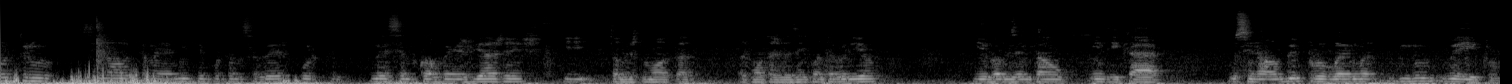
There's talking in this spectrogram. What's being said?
Outro sinal que também é muito importante saber, porque nem sempre corre bem as viagens e estamos de moto, as motas às vezes enquanto avariam, e vamos então indicar o sinal de problema no veículo.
